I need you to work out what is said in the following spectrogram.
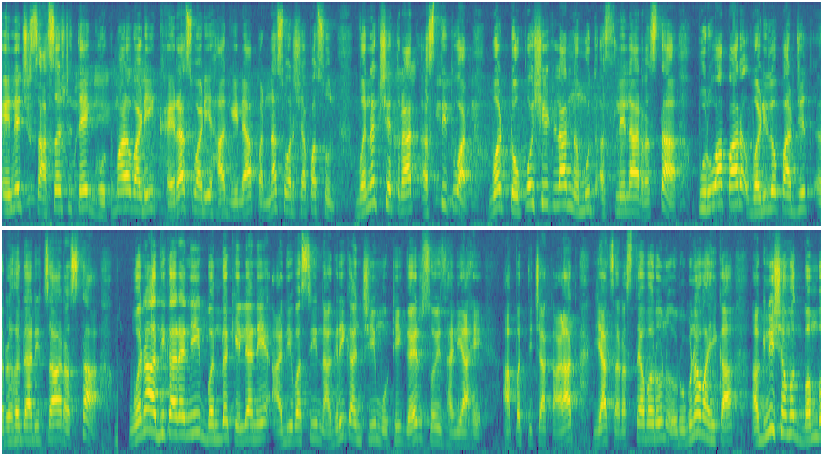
एन एच सासष्ट ते घोटमाळवाडी खैरासवाडी हा गेल्या पन्नास वर्षापासून वनक्षेत्रात अस्तित्वात व टोपोशीटला नमूद असलेला रस्ता पूर्वापार वडिलोपार्जित रहदारीचा रस्ता वन अधिकाऱ्यांनी बंद केल्याने आदिवासी नागरिकांची मोठी गैरसोय झाली आहे. आपत्तीच्या काळात याच रस्त्यावरून रुग्णवाहिका अग्निशमक बंब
